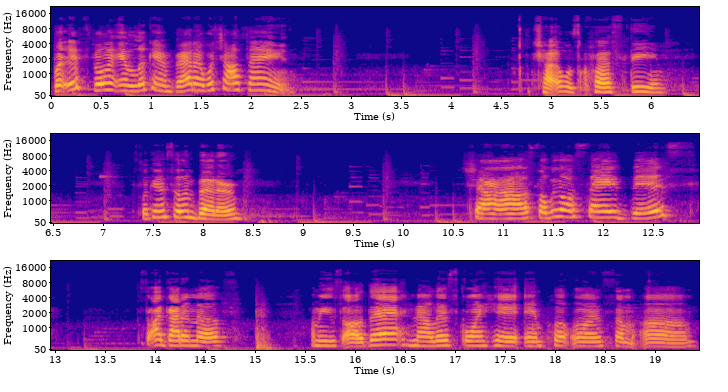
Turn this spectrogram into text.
But it's feeling and looking better. What y'all think? Child, it was crusty. It's looking and feeling better. Child, so we're gonna save this. So I got enough. I'm gonna use all that. Now let's go ahead and put on some um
